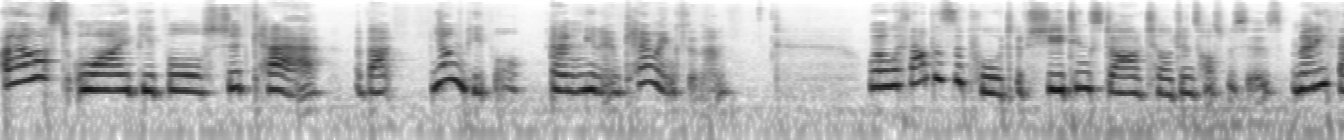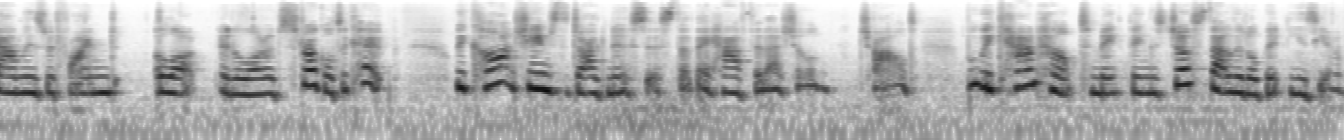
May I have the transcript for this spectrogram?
I asked why people should care about young people and, you know, caring for them. Well, without the support of Shooting Star Children's Hospices, many families would find a lot in a lot of struggle to cope. We can't change the diagnosis that they have for their child, but we can help to make things just that little bit easier.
